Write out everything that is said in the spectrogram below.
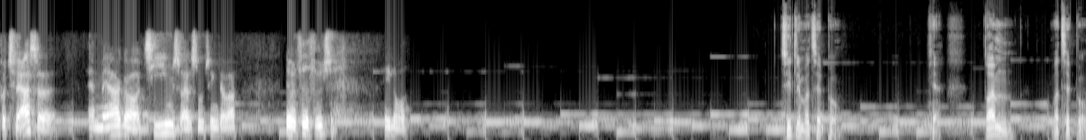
På tværs af, af mærker og teams og alle sådan nogle ting, der var. Det var en fed følelse hele året. Titlen var tæt på. Ja, drømmen var tæt på.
